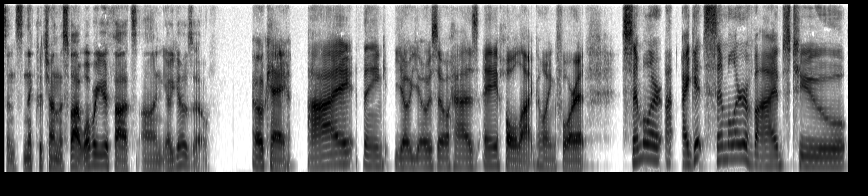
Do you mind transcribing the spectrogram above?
since Nick put you on the spot, what were your thoughts on YOYOZO? Okay, I think YOYOZO has a whole lot going for it. Similar, I, I get similar vibes to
